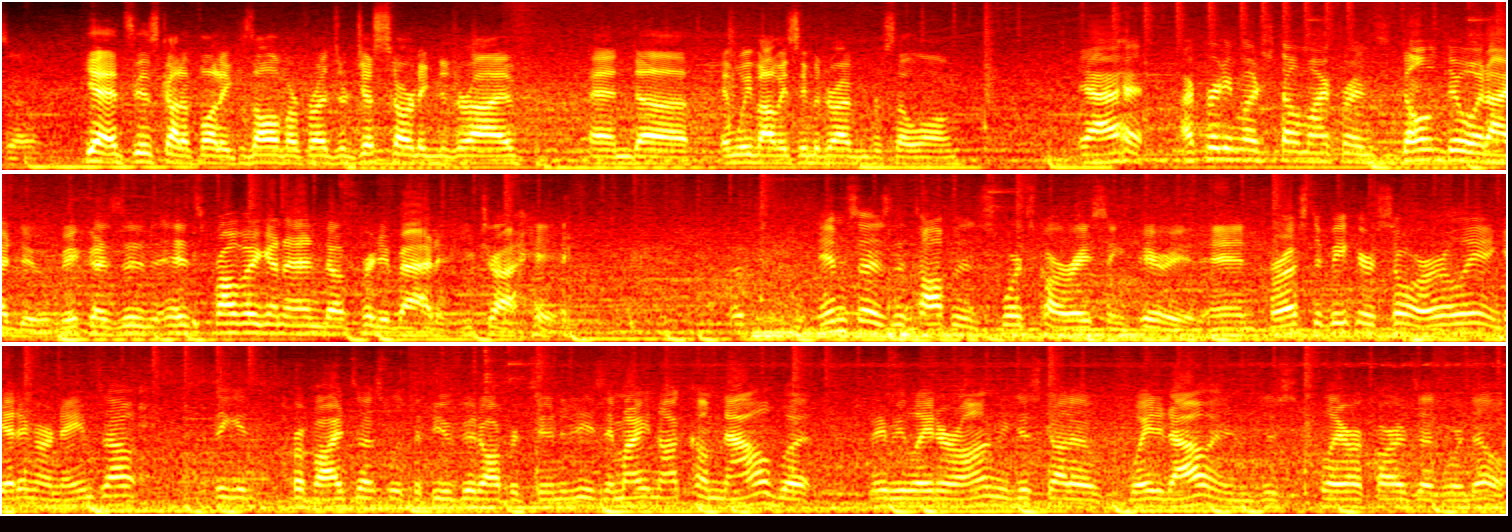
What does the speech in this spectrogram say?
So. Yeah, it's, it's kind of funny because all of our friends are just starting to drive, and uh, and we've obviously been driving for so long. Yeah, I, I pretty much tell my friends, don't do what I do because it, it's probably going to end up pretty bad if you try it. IMSA is the top of the sports car racing, period. And for us to be here so early and getting our names out, I think it provides us with a few good opportunities. They might not come now, but maybe later on we just got to wait it out and just play our cards as we're dealt.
